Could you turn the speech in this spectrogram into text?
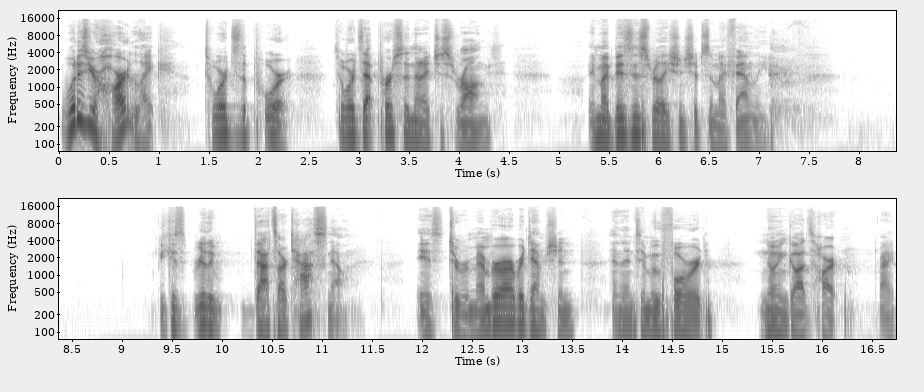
what is your heart like towards the poor, towards that person that I just wronged, in my business relationships and my family? Because really, that's our task now, is to remember our redemption and then to move forward knowing God's heart, right?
